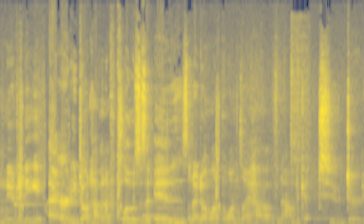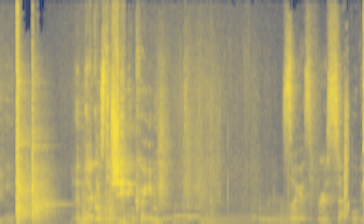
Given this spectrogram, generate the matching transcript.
nudity. I already don't have enough clothes as it is, and I don't want the ones I have now to get too dirty. And there goes the shaving cream. So I guess first step will be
